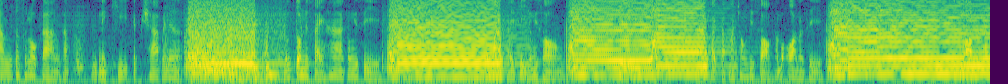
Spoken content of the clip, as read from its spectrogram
ามอยู่ต้นสโลกลางครับ อยู่ในคีย์ F sharp minor เริ่มต้นในสาย 5 ช่องที่ 4 มาสาย 4 ช่องที่ 2 4ถอยกลับมาช่องที่ 2ทำว่าออนมา 4 อีกรอบนะครับ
